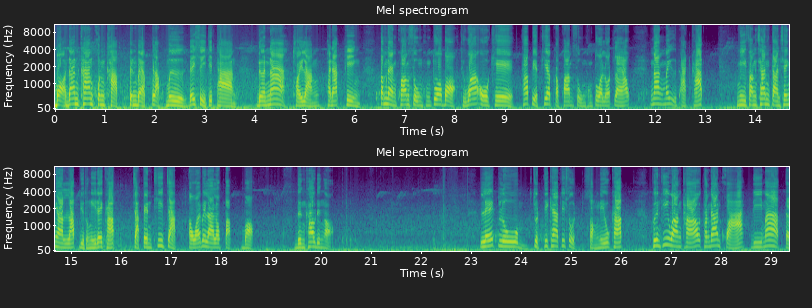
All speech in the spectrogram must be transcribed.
เบาะด้านข้างคนขับเป็นแบบปรับมือได้ 4 ทิศทาง เดินหน้าถอยหลัง พนักพิง ตำแหน่งความสูงของตัวเบาะถือว่าโอเค ถ้าเปรียบเทียบกับความสูงของตัวรถแล้ว นั่งไม่อึดอัดครับ มีฟังก์ชันการใช้งานลับอยู่ตรงนี้ได้ครับ จะเป็นที่จับเอาไว้เวลาเราปรับเบาะดึงเข้าดึงออกเล็กรูมจุดที่แคบที่สุด 2 นิ้วครับ พื้นที่วางเท้าทางด้านขวาดีมาก แต่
